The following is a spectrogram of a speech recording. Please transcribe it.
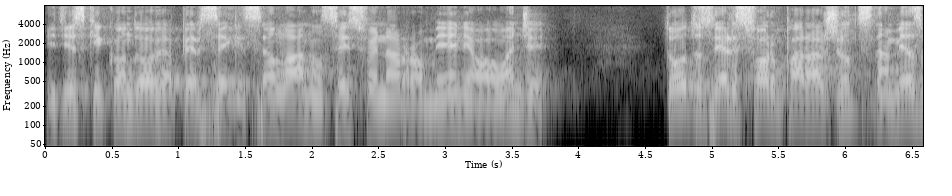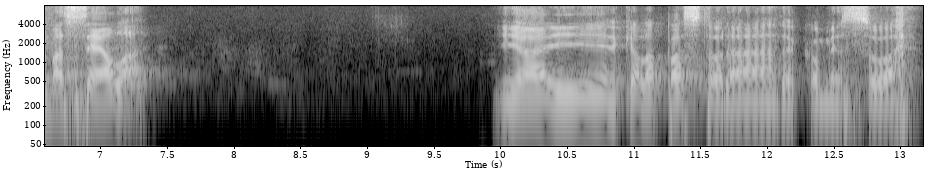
E diz que quando houve a perseguição lá, não sei se foi na Romênia ou onde, todos eles foram parar juntos na mesma cela. E aí aquela pastorada começou a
